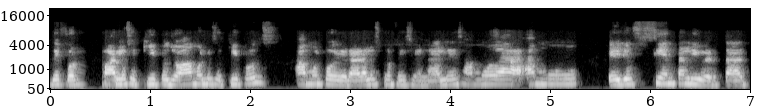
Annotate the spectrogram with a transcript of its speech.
de formar los equipos. Yo amo los equipos, amo empoderar a los profesionales, amo, da, amo ellos sientan libertad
